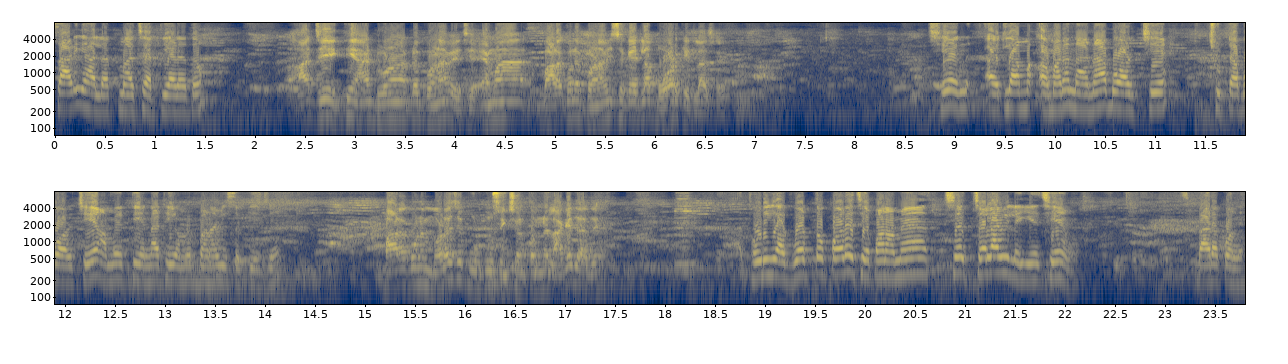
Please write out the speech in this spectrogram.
સારી હાલતમાં છે અત્યારે તો. આ જે એકથી આઠ ધોરણ આપણે ભણાવે છે એમાં બાળકોને ભણાવી શકાય એટલા બોર્ડ કેટલા છે? છે એટલે અમ- અમારા નાના બોર્ડ છે છૂટા બોર્ડ છે અમે તેનાથી અમે ભણાવી શકીએ છીએ. બાળકોને મળે છે પૂરતું શિક્ષણ? તમને લાગે છે આજે? થોડી અગવડ તો પડે છે પણ અમે ચલાવી લઈએ છીએ એમ બાળકોને.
